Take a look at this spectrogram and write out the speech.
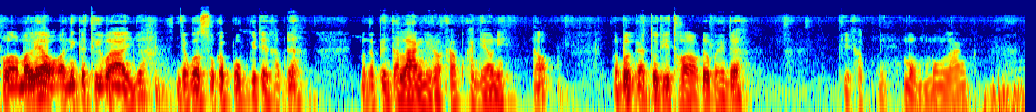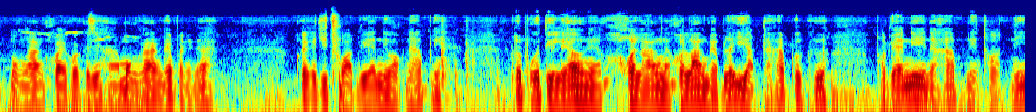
ถอดมาแล้ว อันนี้ก็ถือว่าอยู่อยากว่าสกปรกอยู่เด้อครับเด้อมันก็เป็นตารางอยู่แล้วครับคันแนวนี่เนาะมาเบิ่งกันตัวที่ถอดเด้อไปเด้อ พี่ครับนี่มองมองล่างมองล่างคอยคอยก็จะหามองล่างได้ปะเนี่ยนะคอยก็จะถอดแหวนนี่ออกนะครับนี่โดยปกติแล้วเนี่ยคอยล้างนะคอยล้างแบบละเอียดนะครับ ก็คือถอดแหวนนี่นะครับนี่ถอดนี่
